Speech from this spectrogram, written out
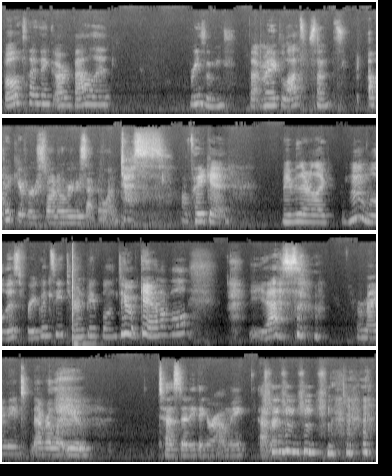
Both i think are valid reasons that make lots of sense. I'll pick your first one over your second one. yes i'll take it. Maybe they're like hmm will this frequency turn people into a cannibal? Yes. Remind me to never let you test anything around me ever.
